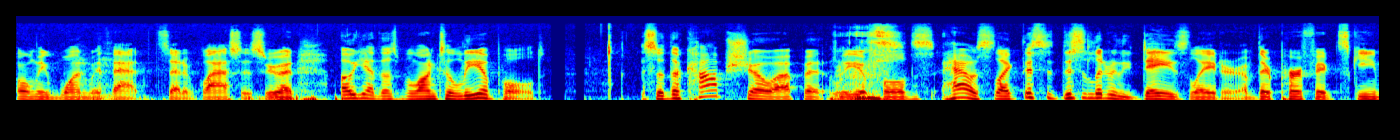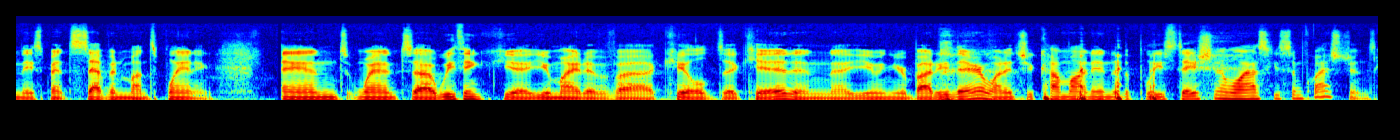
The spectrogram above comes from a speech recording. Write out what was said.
only one with that set of glasses. So he went, "Oh yeah, those belong to Leopold." So the cops show up at Leopold's house. Like this is this is literally days later of their perfect scheme. They spent seven months planning, and went. Uh, we think uh, you might have uh, killed a kid, and uh, you and your buddy there. Why don't you come on into the police station and we'll ask you some questions?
